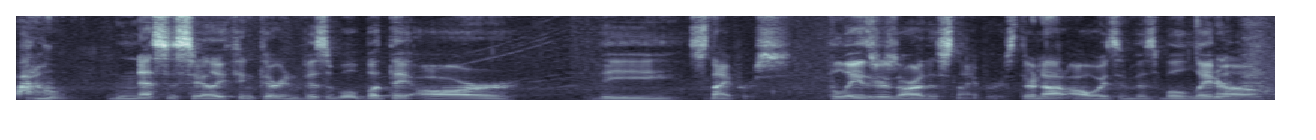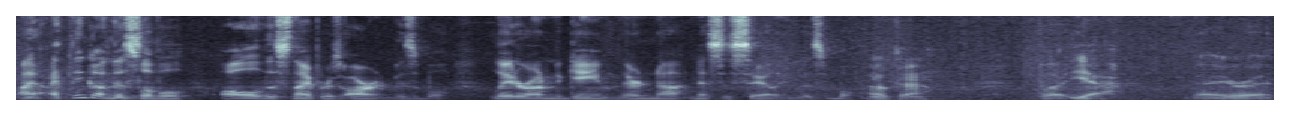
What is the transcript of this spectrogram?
I don't necessarily think they're invisible, but they are the snipers. The lasers are the snipers. They're not always invisible. Later, Oh. I, I think on this level, all the snipers are invisible. Later on in the game, they're not necessarily invisible. okay. But yeah, yeah, you're right.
